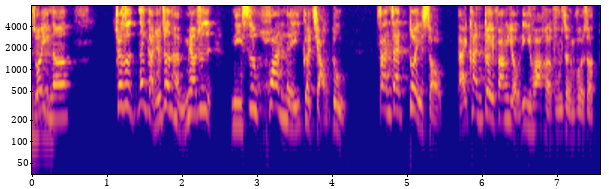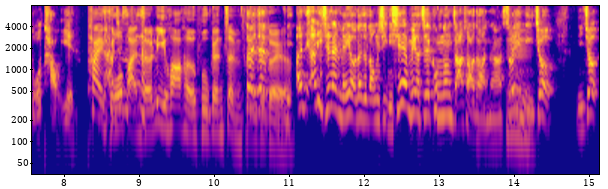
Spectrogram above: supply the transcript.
所以呢，就是那感觉真的很妙，就是你是换了一个角度，站在对手来看对方有立花和夫正夫的时候，多讨厌。泰国版的立花和夫跟正夫就对了。啊你啊你现在没有那个东西，你现在没有这些空中杂耍团啊，所以你就你就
